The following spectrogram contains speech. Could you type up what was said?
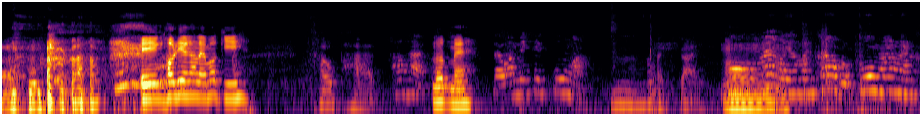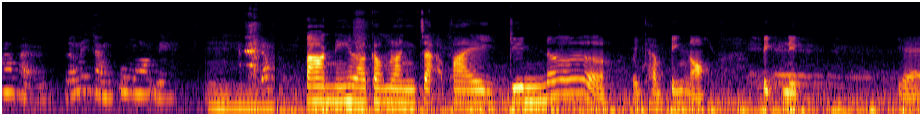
อเองเขาเรียกอะไรเมื่อกี้ข้าวผัดข้าวผัดเลิศไหมแต่ว่าไม่ใช่กุ้งอะอืมข้าวผัดไก่อ๋อมากเลยมันเข้ากับกุ้งมากนะข้าวผัดแล้วไม่ทำกุ้งรอบนี้ อืม ตอนนี้เรากำลังจะไปดินเนอร์ เป็นแคมปิ้งเนาะปิกนิกเย้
